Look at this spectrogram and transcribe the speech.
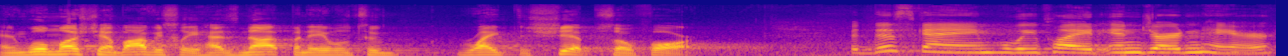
And Will Muschamp obviously has not been able to right the ship so far. But this game will be played in Jordan Hare,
